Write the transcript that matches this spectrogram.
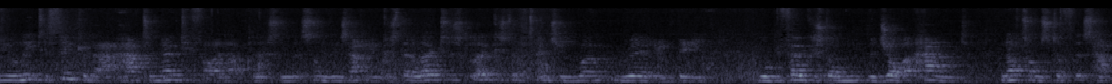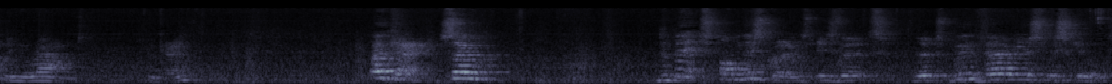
you'll need to think about how to notify that person that something's happening. Because their locus, locus of attention won't really be will be focused on the job at hand, not on stuff that's happening around. Okay. Okay. So the bit on this growth is that that we're variously skilled.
